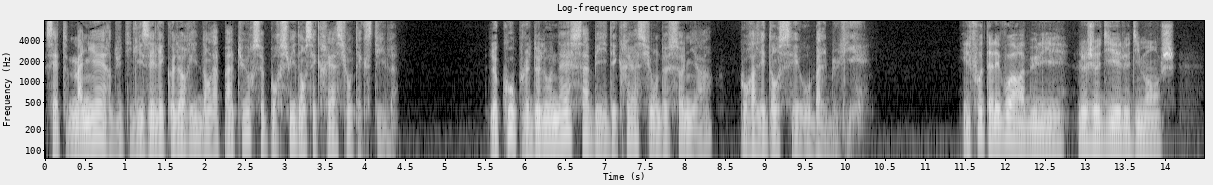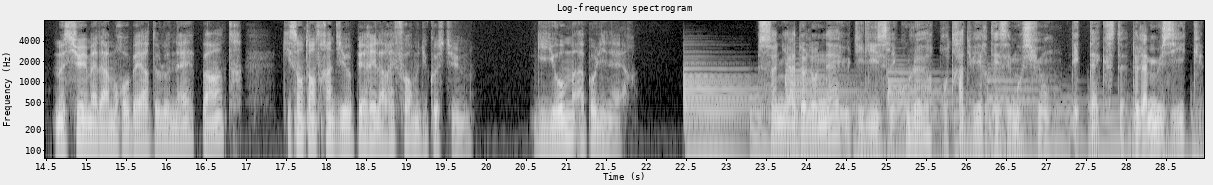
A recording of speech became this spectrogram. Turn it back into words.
Cette manière d'utiliser les coloris dans la peinture se poursuit dans ses créations textiles le couple de Launay s'habille des créations de Sonia pour aller danser au bal Bullier. Il faut aller voir à Bullier, le jeudi et le dimanche, monsieur et madame Robert Delaunay, peintres, qui sont en train d'y opérer la réforme du costume. Guillaume Apollinaire. Sonia Delaunay utilise les couleurs pour traduire des émotions, des textes, de la musique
